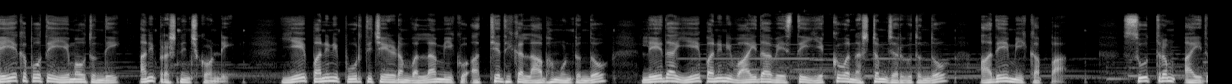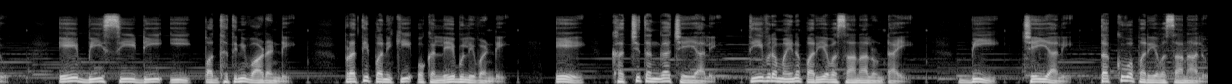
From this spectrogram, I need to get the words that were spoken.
చేయకపోతే ఏమవుతుంది? అని ప్రశ్నించుకోండి. ఏ పనిని పూర్తి చేయడం వల్ల మీకు అత్యధిక లాభం ఉంటుందో లేదా ఏ పనిని వాయిదా వేస్తే ఎక్కువ నష్టం జరుగుతుందో అదే మీ కప్ప. సూత్రం ఐదు. ఏబిసిడిఈ e పద్ధతిని వాడండి. ప్రతి పనికి ఒక లేబుల్ ఇవ్వండి. ఏ ఖచ్చితంగా చేయాలి. తీవ్రమైన పర్యవసానాలుంటాయి. బి చేయాలి. తక్కువ పర్యవసానాలు.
